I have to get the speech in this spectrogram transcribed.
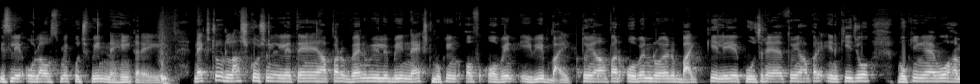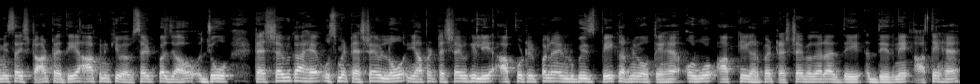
इसलिए ओला उसमें कुछ भी नहीं करेगी। नेक्स्ट और लास्ट क्वेश्चन ले लेते हैं यहाँ पर when will be next booking of Oben EV bike तो यहाँ पर ओवन रॉयर बाइक के लिए पूछ रहे हैं तो यहाँ पर इनकी जो बुकिंग है वो हमेशा स्टार्ट रहती है। आप इनकी वेबसाइट पर जाओ, जो टेस्ट ड्राइव का है, उसमें टेस्ट ड्राइव लो। यहाँ पर टेस्ट ड्राइव के लिए आपको ट्रिपल नाइन रुपीज़ पे करने होते हैं और वो आपके घर पर टेस्ट ड्राइव वगैरह दे देने आते हैं,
